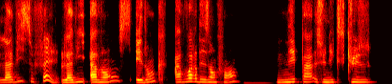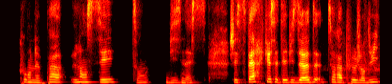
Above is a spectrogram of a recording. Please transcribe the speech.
La vie se fait, la vie avance. Et donc, avoir des enfants n'est pas une excuse pour ne pas lancer ton business. J'espère que cet épisode t'aura plu aujourd'hui.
